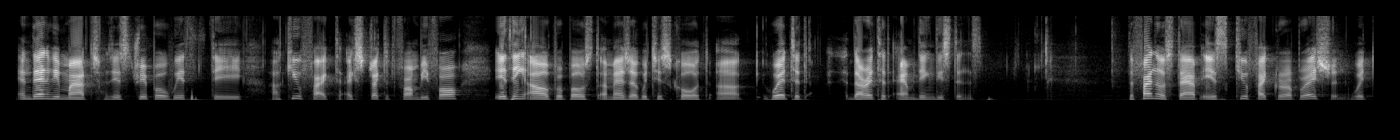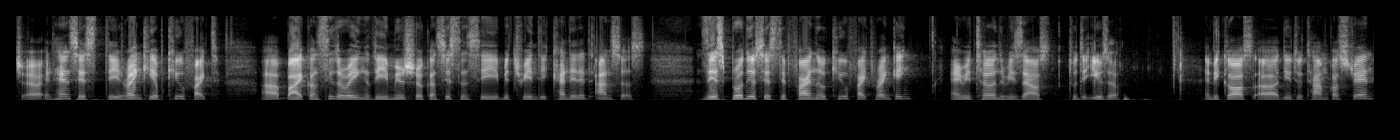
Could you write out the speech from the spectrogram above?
And then we match this triple with the uh, Q fact extracted from before using our proposed measure which is called uh, weighted directed embedding distance. The final step is Q-fact corroboration, which uh, enhances the ranking of Q-fact uh, by considering the mutual consistency between the candidate answers. This produces the final Q-fact ranking and return the results to the user. And because uh, due to time constraint,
